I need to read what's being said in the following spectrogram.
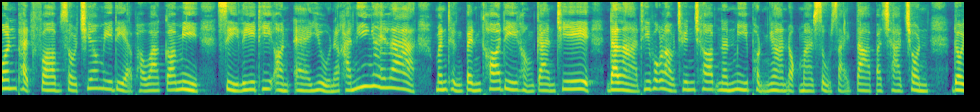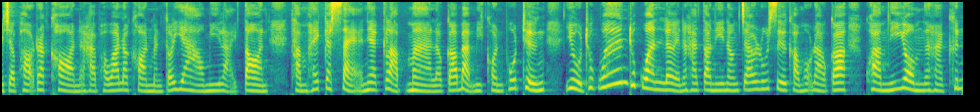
บนแพลตฟอร์มโซเชียลมีเดียเพราะว่าก็มีซีรีส์ที่ออนแอร์อยู่นะคะ นี่ไงล่ะ มันถึงเป็นข้อดีของการที่ดาราที่พวกเราชื่นชอบนั้นมีผลงานออกมาสู่สายตาประชาชน โดยเฉพาะละครนะคะ เพราะว่าละครมันก็ยาวมีหลายตอนทำให้กระแสเนี่ยกลับมาแล้วก็แบบมีคนพูดถึงอยู่ทุกวันทุกวันเลยนะคะ ตอนนี้น้องเจ้ารู้ซื้อของพวกเราก็ความนิยมนะคะ ขึ้น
